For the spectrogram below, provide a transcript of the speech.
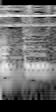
Música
